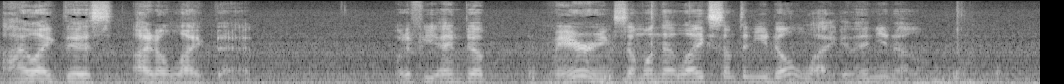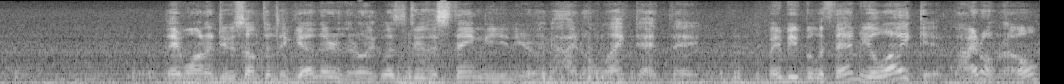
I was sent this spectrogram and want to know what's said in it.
I like this. I don't like that. What if you end up marrying someone that likes something you don't like, and then you know they want to do something together, and they're like, "Let's do this thing," and you're like, "I don't like that thing." Maybe, but with them, you like it. I don't know.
